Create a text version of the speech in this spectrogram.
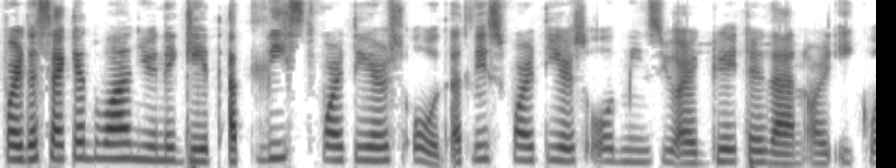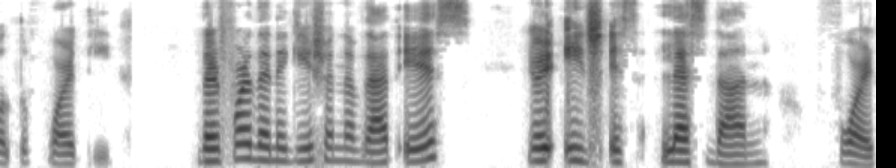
For the second one, you negate at least 40 years old. At least 40 years old means you are greater than or equal to 40. Therefore, the negation of that is your age is less than 40.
